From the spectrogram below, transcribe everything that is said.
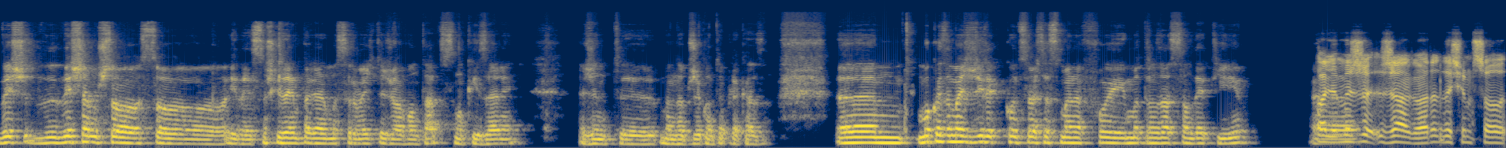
Deixa- de- deixamos só, só a ideia. Se nos quiserem pagar uma cerveja, estejam à vontade. Se não quiserem, a gente manda-vos a conta para casa. Ahm, uma coisa mais gira que aconteceu esta semana foi uma transação de Ethereum. Olha, Ah, mas já, agora, deixa-me só,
